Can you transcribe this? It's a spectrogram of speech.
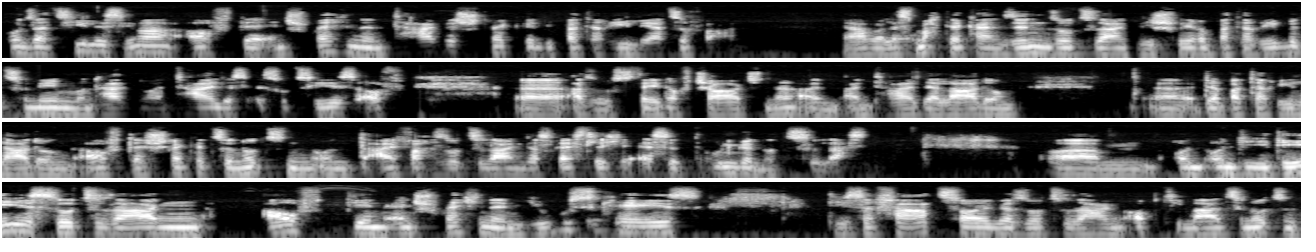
unser Ziel ist immer auf der entsprechenden Tagesstrecke die Batterie leer zu fahren. Ja, weil es macht ja keinen Sinn, sozusagen die schwere Batterie mitzunehmen und halt nur einen Teil des SOCs auf, äh, also State of Charge, ne, ein, ein Teil der Ladung äh, der Batterieladung auf der Strecke zu nutzen und einfach sozusagen das restliche Asset ungenutzt zu lassen. Ähm, und, und die Idee ist sozusagen auf den entsprechenden Use Case diese Fahrzeuge sozusagen optimal zu nutzen.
